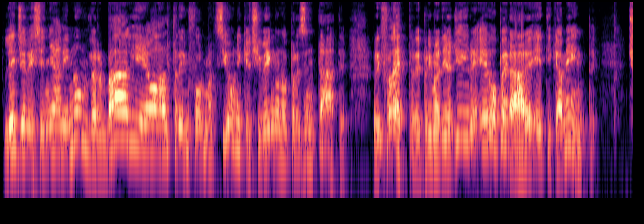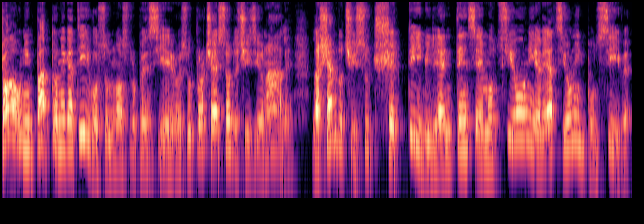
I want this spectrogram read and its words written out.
leggere i segnali non verbali e o altre informazioni che ci vengono presentate, riflettere prima di agire e operare eticamente. Ciò ha un impatto negativo sul nostro pensiero e sul processo decisionale, lasciandoci suscettibili a intense emozioni e reazioni impulsive.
